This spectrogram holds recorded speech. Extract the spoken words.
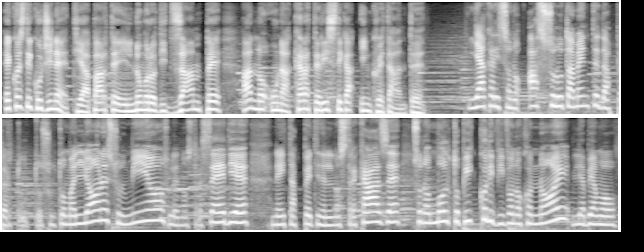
E questi cuginetti, a parte il numero di zampe, hanno una caratteristica inquietante. Gli acari sono assolutamente dappertutto, sul tuo maglione, sul mio, sulle nostre sedie, nei tappeti nelle nostre case. Sono molto piccoli, vivono con noi, li abbiamo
